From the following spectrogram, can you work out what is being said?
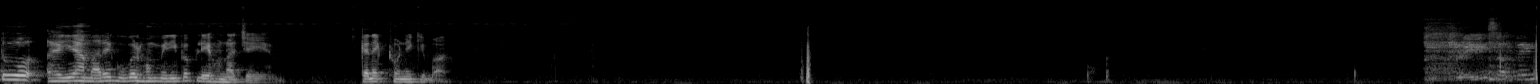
तो ये हमारे गूगल होम मिनी पर प्ले होना चाहिए। कनेक्ट होने के बाद। Something?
